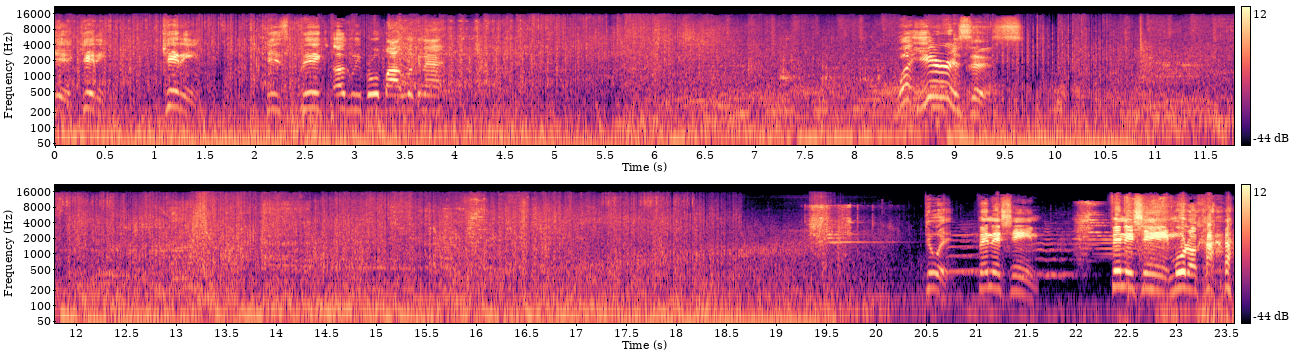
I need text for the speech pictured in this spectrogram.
Yeah, get him. Get him. His big, ugly robot looking at. What year is this? Do it. Finish him. Finish him. Mortal Kombat.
